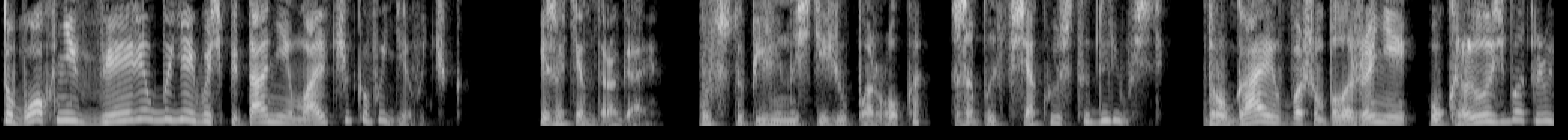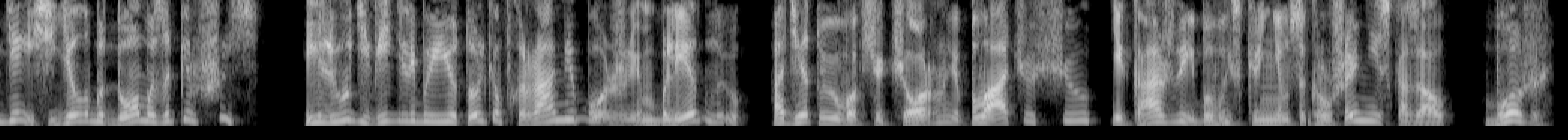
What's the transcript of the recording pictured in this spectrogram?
то Бог не верил бы ей в воспитание мальчиков и девочек. И затем, дорогая, вы вступили на стезю порока забыв всякую стыдливость. Другая в вашем положении укрылась бы от людей, сидела бы дома, запершись, и люди видели бы ее только в храме Божьем, бледную, одетую во все черное, плачущую, и каждый бы в искреннем сокрушении сказал «Боже,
